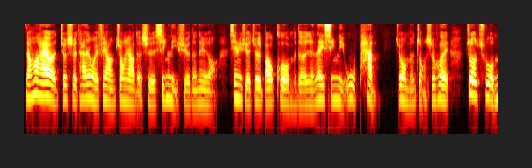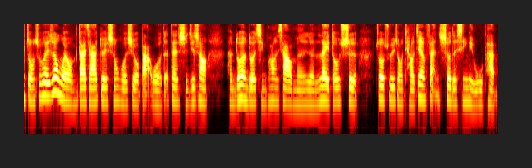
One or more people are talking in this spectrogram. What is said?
然后还有就是他认为非常重要的是心理学的内容，心理学就是包括我们的人类心理误判，就我们总是会做出，我们总是会认为我们大家对生活是有把握的，但实际上很多很多情况下，我们人类都是做出一种条件反射的心理误判。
